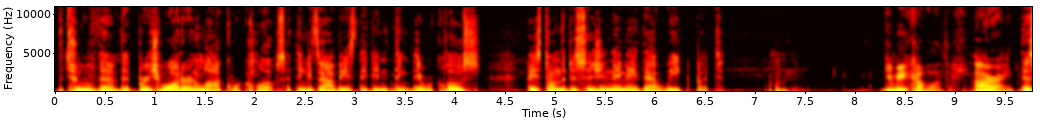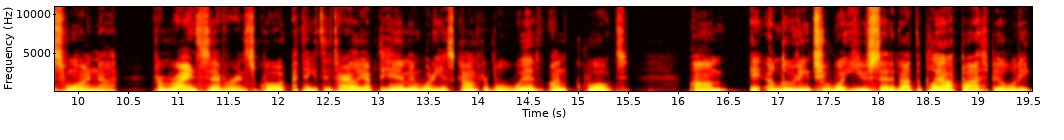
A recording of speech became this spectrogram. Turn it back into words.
the two of them that Bridgewater and Lock were close. I think it's obvious they didn't think they were close based on the decision they made that week, but Give me a couple others. all right, this one uh, from Ryan Severance quote: "I think it's entirely up to him and what he is comfortable with." Unquote. Um, it- alluding to what you said about the playoff possibility,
